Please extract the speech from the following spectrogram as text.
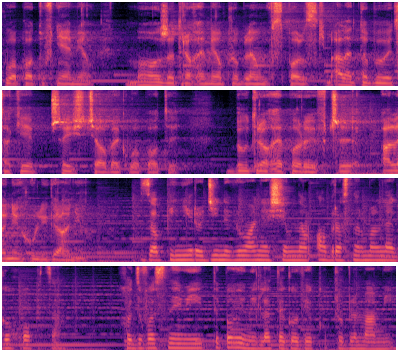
kłopotów nie miał. Może trochę miał problemów z polskim, ale to były takie przejściowe kłopoty. Był trochę porywczy, ale nie chuliganiu. Z opinii rodziny wyłania się nam obraz normalnego chłopca choć z własnymi, typowymi dla tego wieku problemami.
